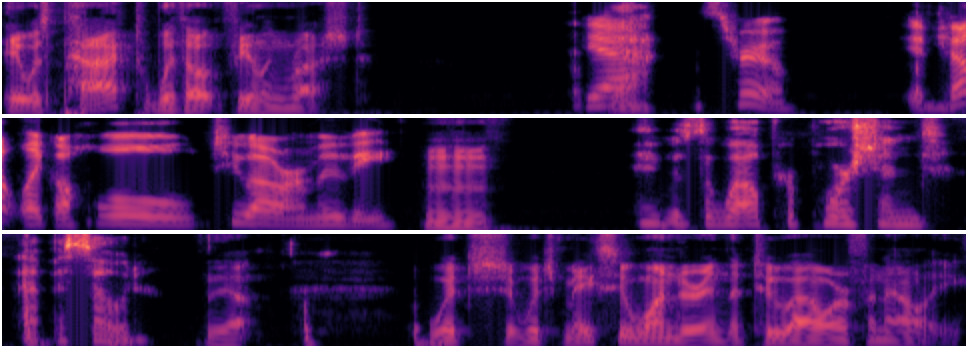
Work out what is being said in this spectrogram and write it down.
it was packed without feeling rushed. Yeah, Yeah. it's true. It felt like a whole two hour movie. hmm It was a well proportioned episode. Yeah. Which which makes you wonder in the two hour finale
